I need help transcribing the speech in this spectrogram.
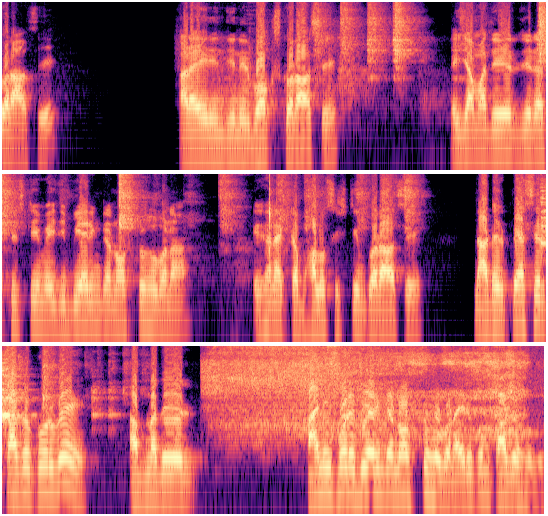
করা আছে, আড়াইয়ের ইঞ্জিনের বক্স করা আছে। এই যে আমাদের যেটা সিস্টেম এই যে বিয়ারিংটা নষ্ট হবে না, এখানে একটা ভালো সিস্টেম করা আছে। নাটের প্যাচের কাজও করবে, আপনাদের পানি পড়ে বিয়ারিংটা নষ্ট হবে না, এরকম কাজও হবে।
